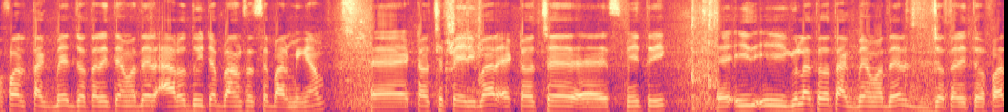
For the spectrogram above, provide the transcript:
অফার থাকবে যথারীতি আমাদের আরও দুইটা ব্রাঞ্চ আছে বার্মিংহাম একটা হচ্ছে পেরিবার একটা হচ্ছে স্মিথ উইক এই, এইগুলা তো থাকবে আমাদের যথারীতি অফার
